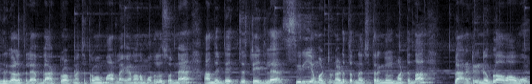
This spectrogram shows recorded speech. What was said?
எதிர்காலத்தில் பிளாக் ட்ராப் நட்சத்திரமாக மாறலாம் ஏன்னா நான் முதல்ல சொன்னேன் அந்த டெத் ஸ்டேஜில் சிறிய மற்றும் நடுத்தர நட்சத்திரங்கள் மட்டும்தான் பிளானட்டரி நெபுலாவாகவும்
